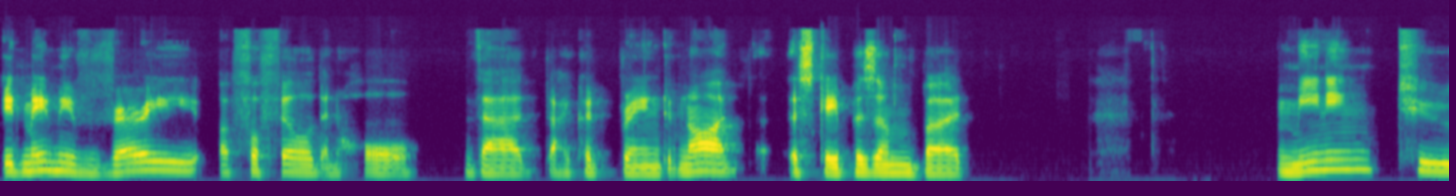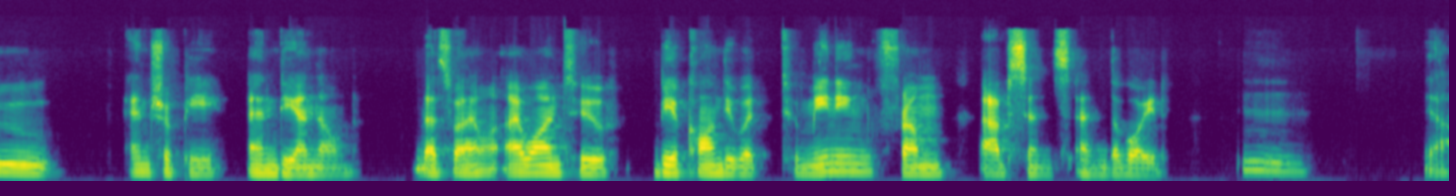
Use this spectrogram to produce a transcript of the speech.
it made me very uh, fulfilled and whole that i could bring not escapism but meaning to entropy and the unknown. That's what I want. I want to be a conduit to meaning from absence and the void. Mm. Yeah.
